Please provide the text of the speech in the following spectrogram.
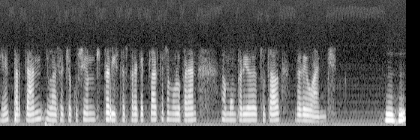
Eh? Per tant, les execucions previstes per aquest pla es desenvoluparan amb un període total de 10 anys. Uh -huh.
